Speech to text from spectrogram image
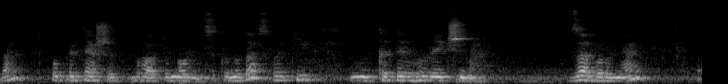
да? Попри те, що багато норм законодавства, які категорично забороняють е,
